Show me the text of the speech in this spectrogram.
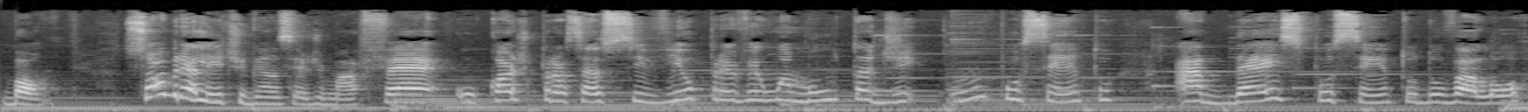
Bom, sobre a litigância de má-fé, o Código de Processo Civil prevê uma multa de 1% a 10% do valor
